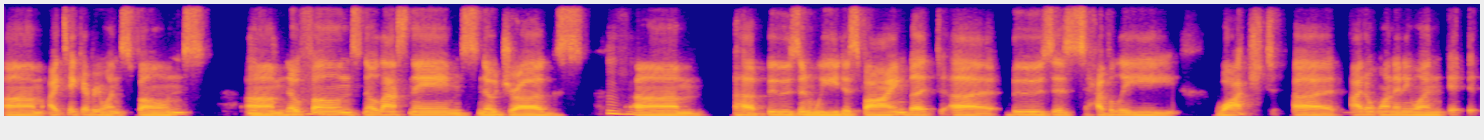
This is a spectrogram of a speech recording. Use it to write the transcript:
Um, I take everyone's phones. Um, Mm-hmm. No phones, no last names, no drugs. Mhm. Um, uh, booze and weed is fine, but uh, booze is heavily watched. Uh, I don't want anyone. It, it-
